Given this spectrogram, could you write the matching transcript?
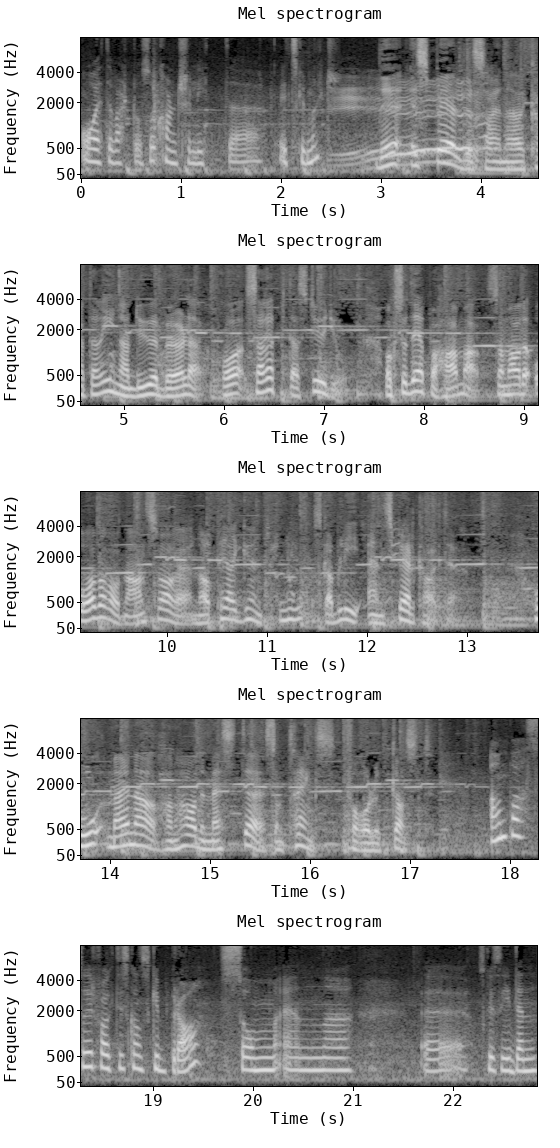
og etter hvert også kanskje litt, uh, litt skummelt. Det er speldesigner Katarina Due Bøhler fra Sarepta Studio, også det på Hamar, som har det overordna ansvaret når Per Gynt nå skal bli en spillkarakter. Hun mener han har det meste som trengs for å lykkes. Han passer faktisk ganske bra som en uh, skal si, den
